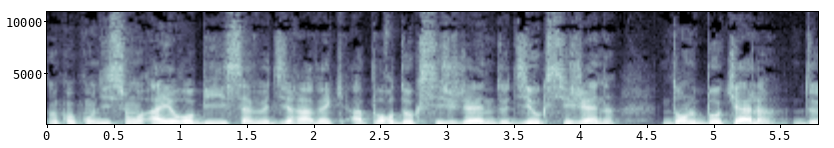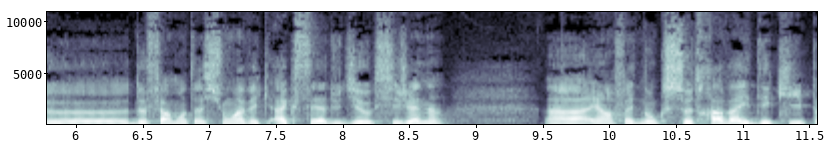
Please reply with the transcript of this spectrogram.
Donc en conditions aérobie, ça veut dire avec apport d'oxygène, de dioxygène dans le bocal de fermentation avec accès à du dioxygène. Euh, et en fait, donc ce travail d'équipe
